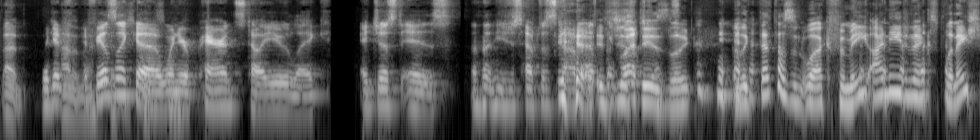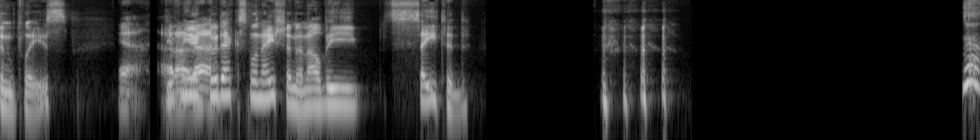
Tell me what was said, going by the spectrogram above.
that Like it, I don't know. it feels That like uh, when your parents tell you like it just is, and then you just have to stop. yeah, asking it just is like I'm like that doesn't work for me. I need an explanation please yeah, I give don't me know. a good explanation and i'll be sated Yeah.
